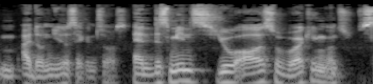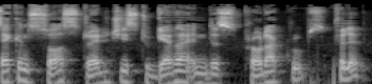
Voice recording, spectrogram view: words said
mm, I don't need a second source. And this means you are also working on second source strategies together in this product groups, Philip?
